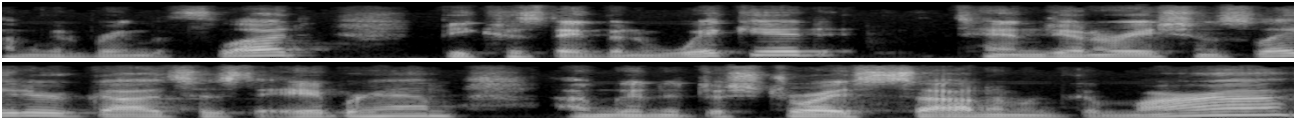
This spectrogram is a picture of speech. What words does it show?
I'm going to bring the flood because they've been wicked. 10 generations later, God says to Abraham, I'm going to destroy Sodom and Gomorrah.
